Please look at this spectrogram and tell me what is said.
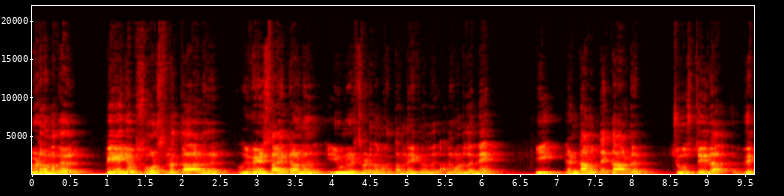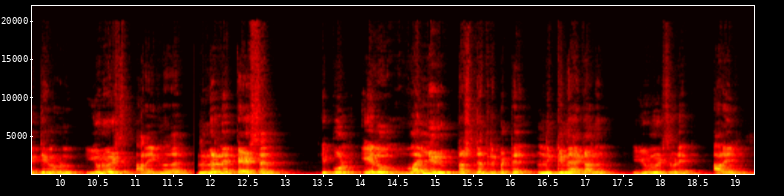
ഇവിടെ നമുക്ക് പേജ് ഓഫ് സോഴ്സ് എന്ന കാർഡ് റിവേഴ്സ് ആയിട്ടാണ് യൂണിവേഴ്സ് ഇവിടെ നമുക്ക് തന്നിരിക്കുന്നത്. അതുകൊണ്ട് തന്നെ ഈ രണ്ടാമത്തെ കാർഡ് ചൂസ് ചെയ്ത വ്യക്തികളോട് യൂണിവേഴ്സ് അറിയിക്കുന്നത്. നിങ്ങളുടെ പേഴ്സൺ ഇപ്പോൾ ഏതോ വലിയൊരു പ്രശ്നത്തിൽപ്പെട്ട് നിൽക്കുന്നതായിട്ടാണ് യൂണിവേഴ്സ് ഇവിടെ അറിയിക്കുന്നത്.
